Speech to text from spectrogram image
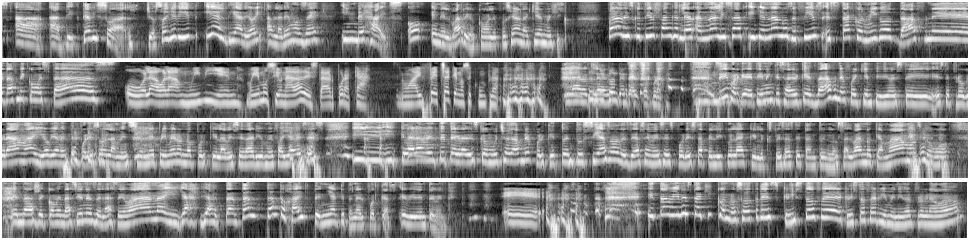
bienvenidos a Adictia Visual. Yo soy Edith y el día de hoy hablaremos de In the Heights o En el Barrio, como le pusieron aquí en México. Para discutir, fangirlear, analizar y llenarnos de feels está conmigo Dafne. Dafne, ¿cómo estás? Hola, hola, muy bien, muy emocionada de estar por acá. No hay fecha que no se cumpla. Claro, Estoy claro. muy contenta de estar por acá. Sí, porque tienen que saber que Dafne fue quien pidió este, este programa y obviamente por eso la mencioné primero, no porque el abecedario me falla a veces. Y, y claramente te agradezco mucho, Dafne, porque tu entusiasmo desde hace meses por esta película que lo expresaste tanto en Los Salvando que amamos como en las recomendaciones de la semana y ya, ya, tan, tan, tanto hype tenía que tener podcast, evidentemente. Eh, Y también está aquí con nosotros Christopher. Christopher, bienvenido al programa.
